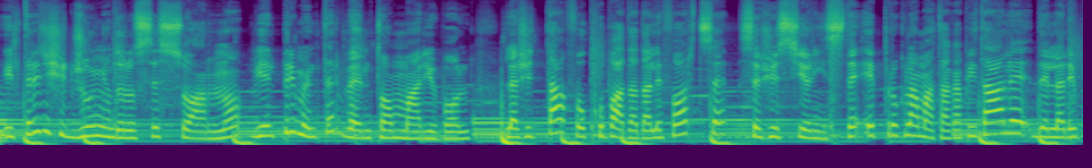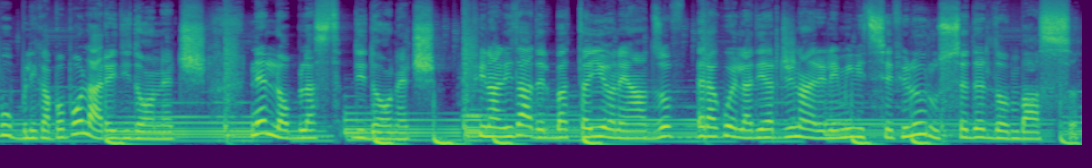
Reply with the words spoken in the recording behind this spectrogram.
Il 13 giugno dello stesso anno vi è il primo intervento a Mariupol. La città fu occupata dalle forze secessioniste e proclamata capitale della Repubblica Popolare di Donetsk, nell'oblast di Donetsk. Finalità del battaglione Azov era quella di arginare le milizie filorusse del Donbass.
